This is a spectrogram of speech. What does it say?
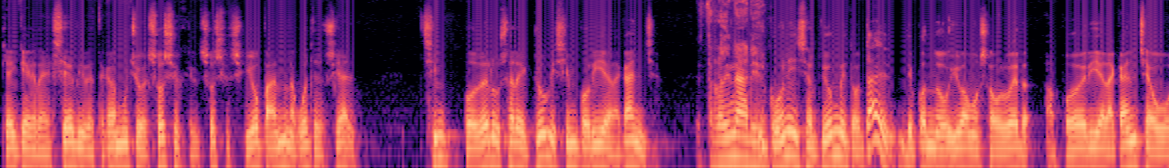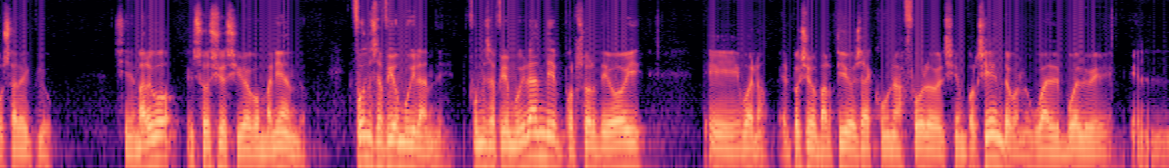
que hay que agradecer y destacar mucho del socio, es que el socio siguió pagando una cuota social, sin poder usar el club y sin poder ir a la cancha. Extraordinario. Y con una incertidumbre total de cuándo íbamos a volver a poder ir a la cancha o usar el club. Sin embargo, el socio siguió acompañando. Fue un desafío muy grande. Fue un desafío muy grande. Por suerte hoy, eh, bueno, el próximo partido ya es con un aforo del 100%, con lo cual vuelve el-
